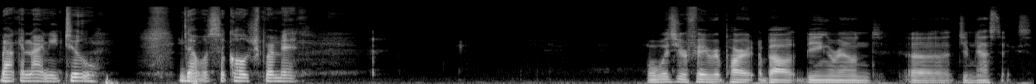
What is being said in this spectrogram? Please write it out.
back in '92. That was the coach permit. What was your favorite part about being around uh, gymnastics?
